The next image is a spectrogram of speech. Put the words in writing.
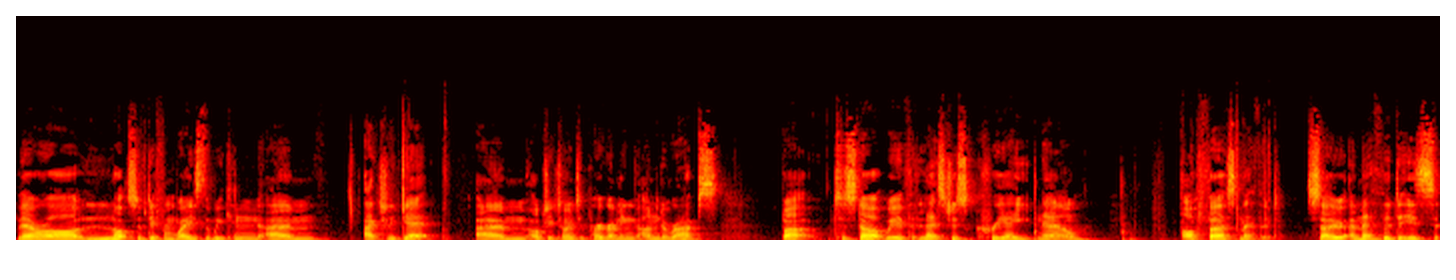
there are lots of different ways that we can um, actually get um, object oriented programming under wraps. But to start with, let's just create now our first method. So a method is,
